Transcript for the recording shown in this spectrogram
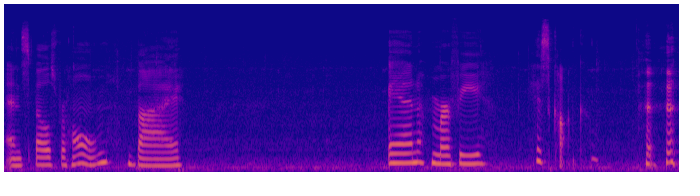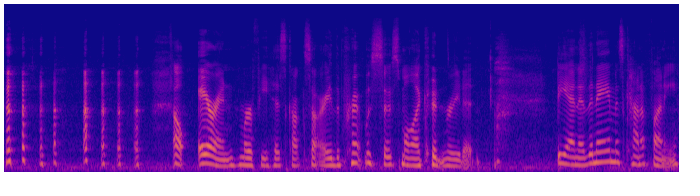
and Spells for Home by Anne Murphy Hiscock. Oh, Arin Murphy Hiscock. Sorry, the print was so small I couldn't read it. But yeah, no, the name is kind of funny.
